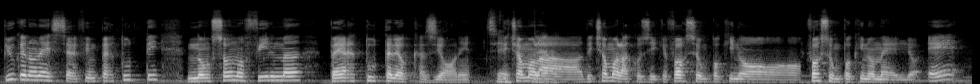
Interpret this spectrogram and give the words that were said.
più che non essere film per tutti, non sono film per tutte le occasioni. Sì, diciamola, diciamola così, che forse un pochino, forse un pochino meglio. E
